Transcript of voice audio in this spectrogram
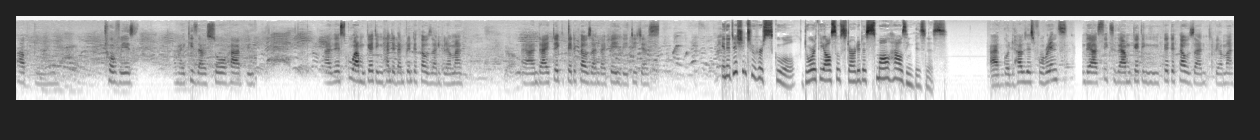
up to 12 years. My kids are so happy. At the school, I'm getting 120,000 per month. And I take 30,000, I pay the teachers. In addition to her school, Dorothy also started a small housing business. I've got houses for rent. There are six that I'm getting 30,000 per month.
